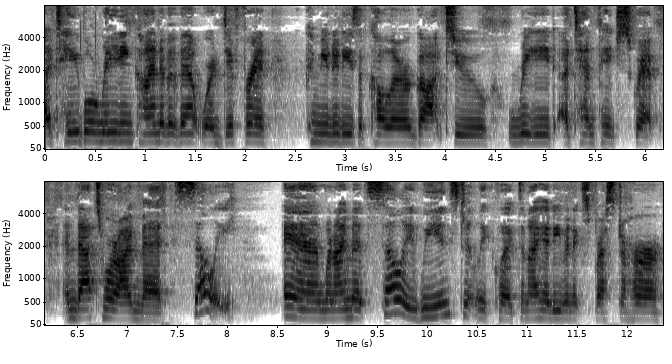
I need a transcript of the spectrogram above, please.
a table reading kind of event where different communities of color got to read a 10 page script. And that's where I met Selly. And when I met Selly, we instantly clicked and I had even expressed to her,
